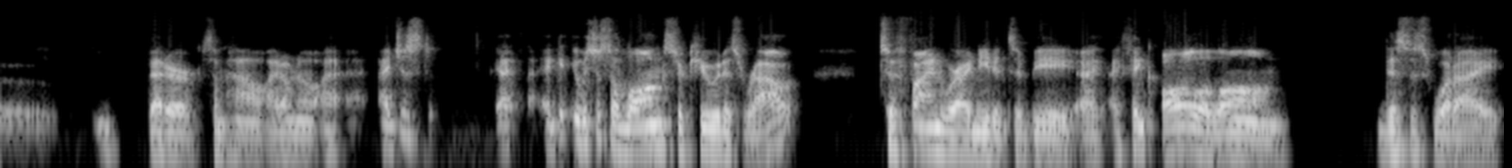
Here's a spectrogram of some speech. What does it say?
uh, better somehow. I don't know. I, I just, I, I, it was just a long, circuitous route to find where I needed to be. I, I think all along, this is what I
